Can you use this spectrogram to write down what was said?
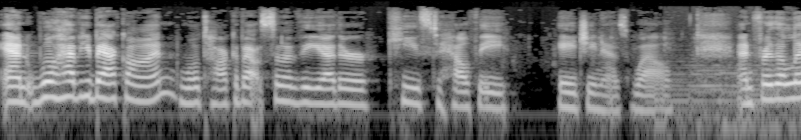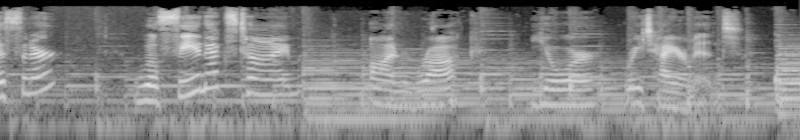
And we'll have you back on. We'll talk about some of the other keys to healthy aging as well. And for the listener, we'll see you next time on Rock Your Retirement.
